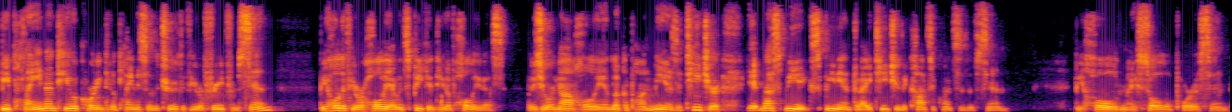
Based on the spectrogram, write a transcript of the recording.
be plain unto you according to the plainness of the truth if you were freed from sin? Behold, if you were holy, I would speak unto you of holiness. But as you are not holy and look upon me as a teacher, it must be expedient that I teach you the consequences of sin. Behold, my soul abhorreth sin.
